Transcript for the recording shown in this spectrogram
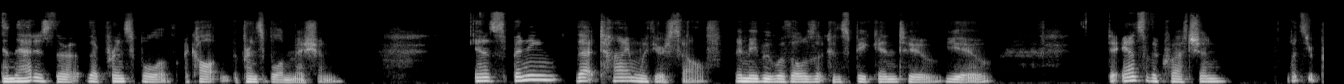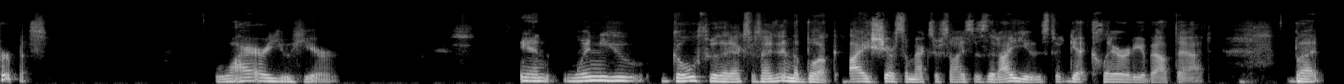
And that is the the principle of I call it the principle of mission and spending that time with yourself and maybe with those that can speak into you to answer the question what's your purpose? Why are you here? And when you go through that exercise in the book, I share some exercises that I use to get clarity about that. But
